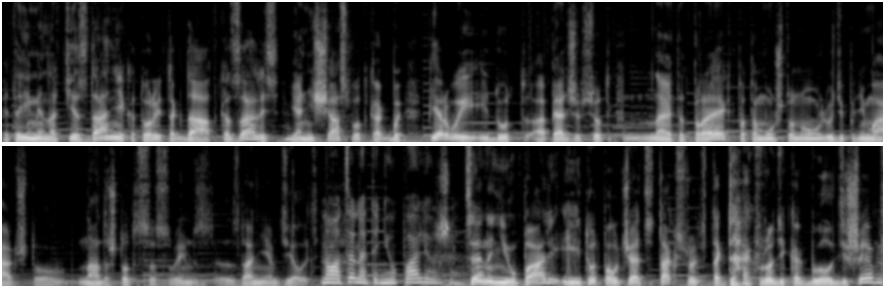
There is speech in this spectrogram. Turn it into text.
Это именно те здания, которые тогда отказались, и они сейчас вот как бы первые идут, опять же, все-таки на этот проект, потому что, ну, люди понимают, что надо что-то со своим зданием делать. Ну, а цены-то не упали уже. Цены не упали, и тут получается так, что тогда вроде как было дешевле,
